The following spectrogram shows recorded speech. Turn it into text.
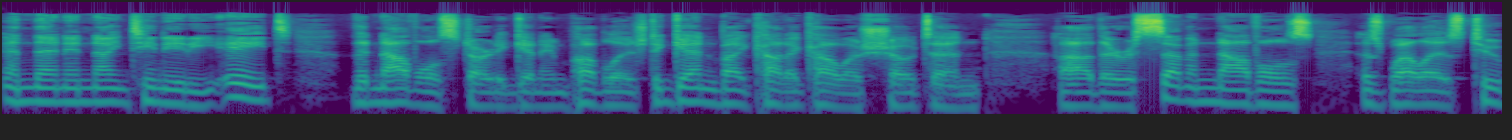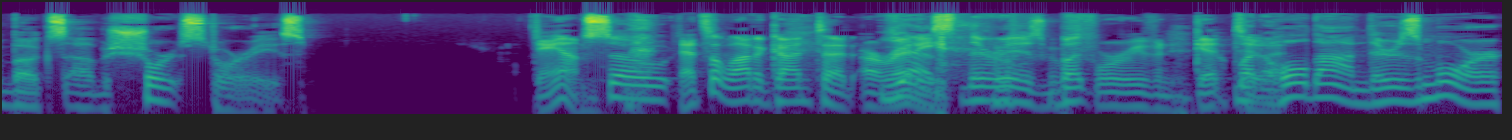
and then in 1988 the novels started getting published again by Kadokawa Shoten. Uh, there were seven novels as well as two books of short stories. Damn. So- that's a lot of content already. Yes, there is, but- before we even get to But it. hold on, there's more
